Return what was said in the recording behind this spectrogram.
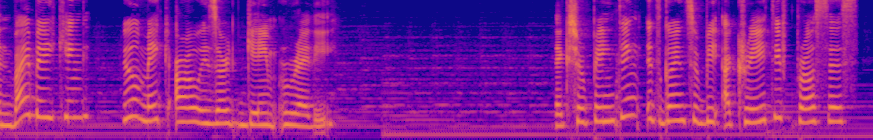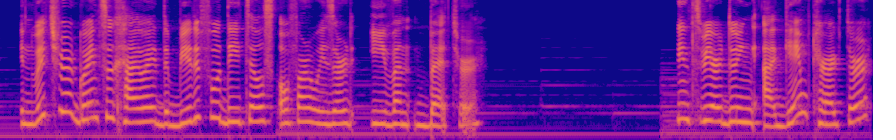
And by baking, we'll make our wizard game ready. Texture painting is going to be a creative process in which we are going to highlight the beautiful details of our wizard even better. Since we are doing a game character,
